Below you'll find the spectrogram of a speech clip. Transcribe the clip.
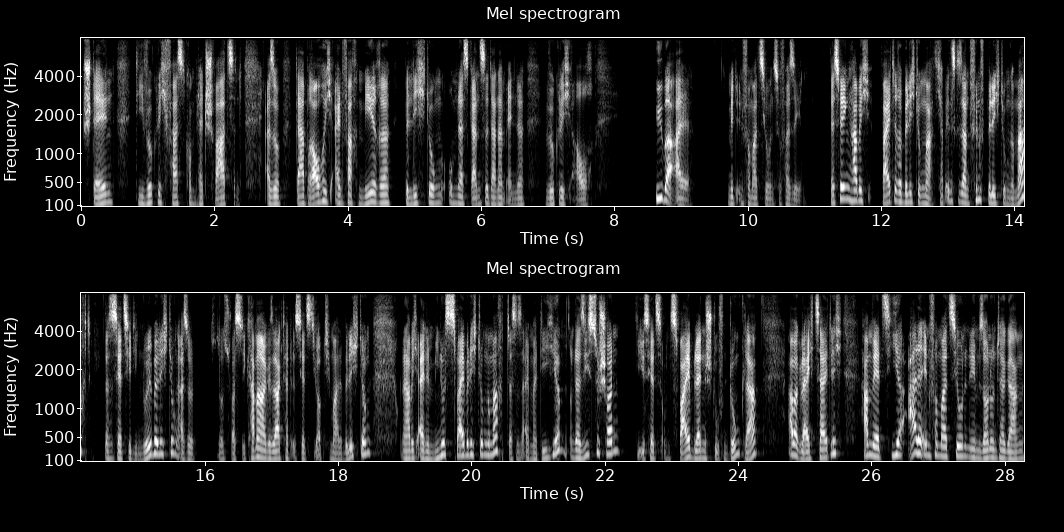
Stellen, die wirklich fast komplett schwarz sind. Also da brauche ich einfach mehrere Belichtungen, um das Ganze dann am Ende wirklich auch überall mit Informationen zu versehen. Deswegen habe ich weitere Belichtungen gemacht. Ich habe insgesamt fünf Belichtungen gemacht. Das ist jetzt hier die Nullbelichtung. Also das, was die Kamera gesagt hat, ist jetzt die optimale Belichtung. Und dann habe ich eine minus zwei Belichtung gemacht. Das ist einmal die hier. Und da siehst du schon, die ist jetzt um zwei Blendenstufen dunkler. Aber gleichzeitig haben wir jetzt hier alle Informationen in dem Sonnenuntergang,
